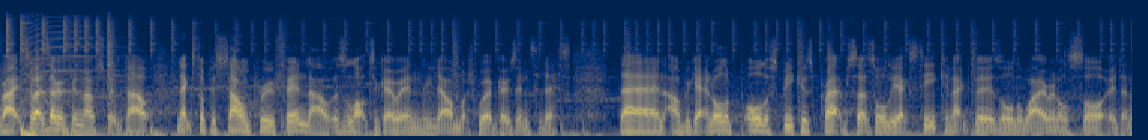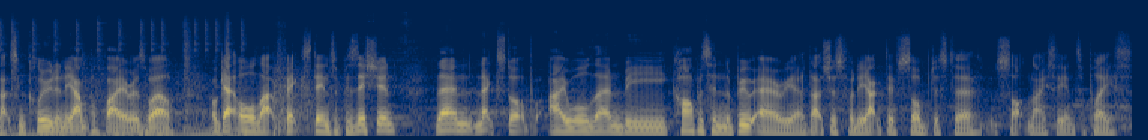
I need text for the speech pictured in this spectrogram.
Right, so that's everything now stripped out. Next up is soundproofing. Now, there's a lot to go in, you know how much work goes into this. Then I'll be getting all the, all the speakers prepped, so that's all the XT connectors, all the wiring all sorted, and that's including the amplifier as well. I'll get all that fixed into position. Then next up, I will then be carpeting the boot area. That's just for the active sub, just to slot nicely into place.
